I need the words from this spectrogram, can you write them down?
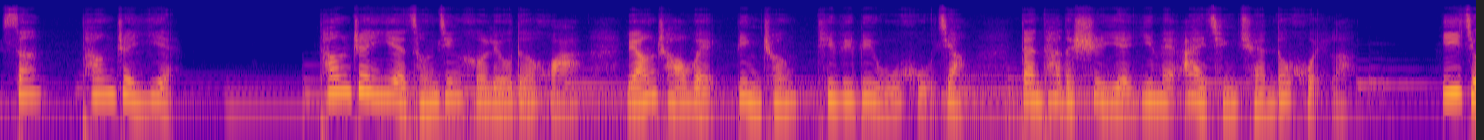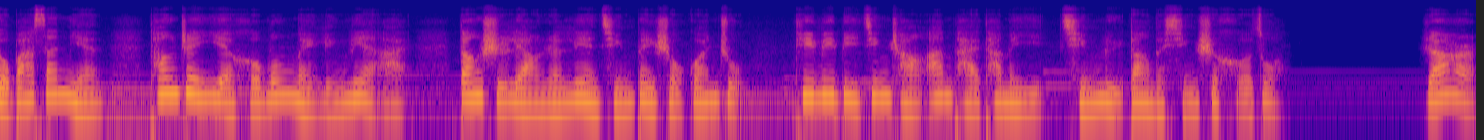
三汤镇业，汤镇业曾经和刘德华、梁朝伟并称 TVB 五虎将，但他的事业因为爱情全都毁了。一九八三年，汤镇业和翁美玲恋爱，当时两人恋情备受关注，TVB 经常安排他们以情侣档的形式合作。然而，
